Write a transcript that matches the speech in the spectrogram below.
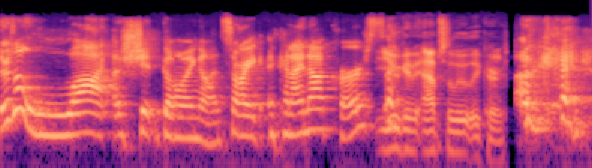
there's a lot of shit going on. Sorry, can I not curse? You can absolutely curse. okay.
